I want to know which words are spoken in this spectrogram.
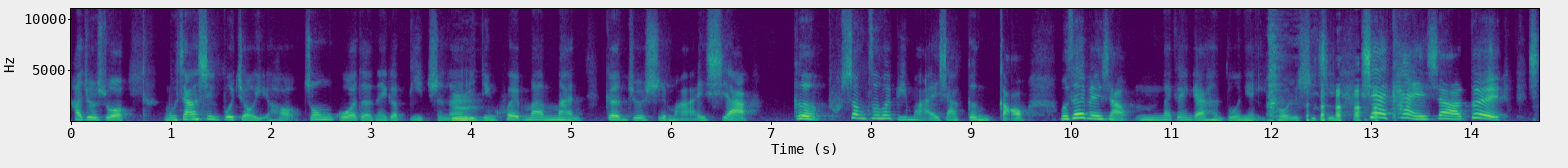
他就说，我相信不久以后中国的那个币值呢，一定会慢慢跟就是马来西亚。更甚至会比马来西亚更高。我在那边想，嗯，那个应该很多年以后的事情。现在看一下，对，现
